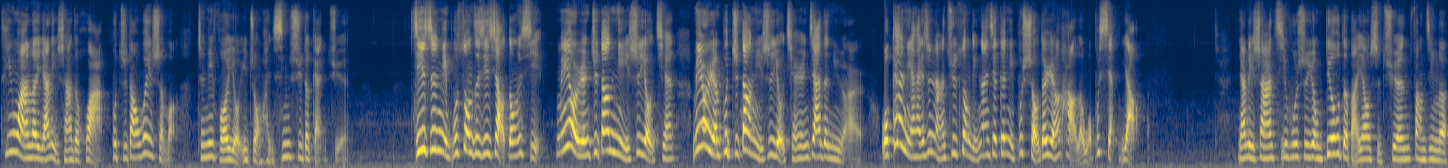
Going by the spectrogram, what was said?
听完了亚里莎的话，不知道为什么，珍妮佛有一种很心虚的感觉。即使你不送这些小东西，没有人知道你是有钱，没有人不知道你是有钱人家的女儿。我看你还是拿去送给那些跟你不熟的人好了，我不想要。亚丽莎几乎是用丢的把钥匙圈放进了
